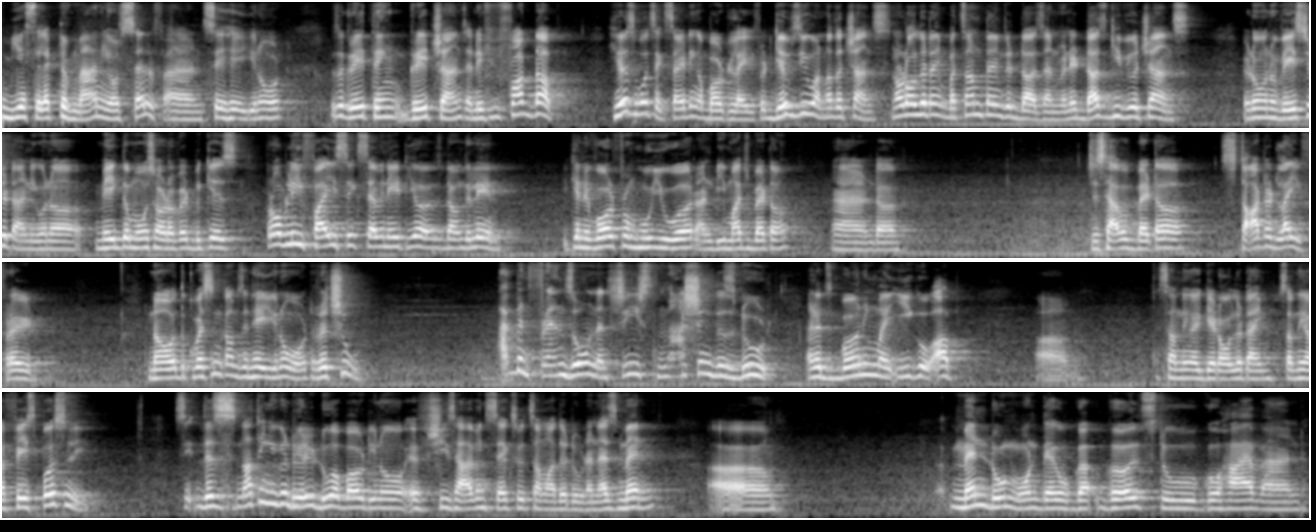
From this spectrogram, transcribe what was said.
be a selective man yourself and say hey you know what? This is a great thing great chance. And if you fucked up here's what's exciting about life. It gives you another chance. Not all the time but sometimes it does. And when it does give you a chance you don't want to waste it and you want to make the most out of it because probably five, six, seven, eight years down the lane, you can evolve from who you were and be much better and uh, just have a better started life, right? Now the question comes in, hey, you know what, Richu, I've been friend zoned and she's smashing this dude and it's burning my ego up. Um, something I get all the time, something I face personally. See, there's nothing you can really do about, you know, if she's having sex with some other dude. And as men, uh, men don't want their g- girls to go have and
